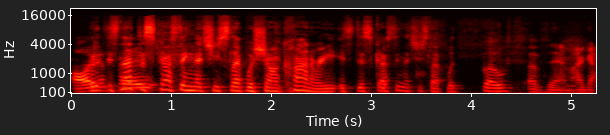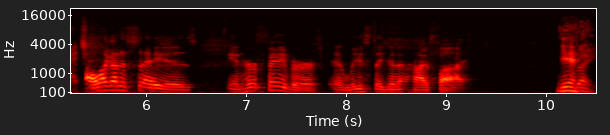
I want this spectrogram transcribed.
All but can it's not disgusting that she slept with Sean Connery. It's disgusting that she slept with both of them. I got you. All I got to say is, in her favor, at least they didn't high five. Yeah, Right.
